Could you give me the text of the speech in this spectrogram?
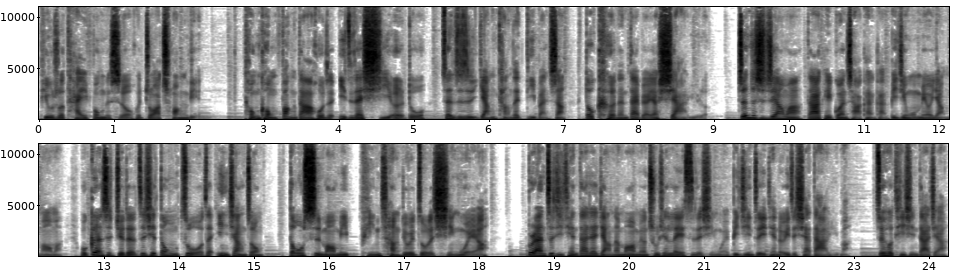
譬如说台风的时候会抓窗帘，瞳孔放大或者一直在洗耳朵，甚至是仰躺在地板上，都可能代表要下雨了。真的是这样吗？大家可以观察看看，毕竟我没有养猫嘛。我个人是觉得这些动作在印象中都是猫咪平常就会做的行为啊，不然这几天大家养的猫有没有出现类似的行为？毕竟这几天都一直下大雨嘛。最后提醒大家，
